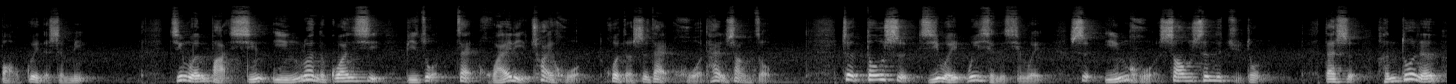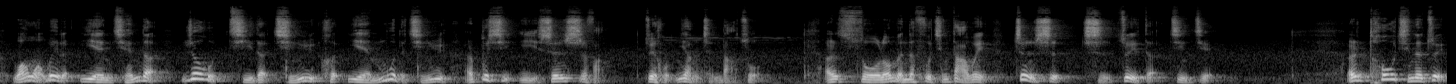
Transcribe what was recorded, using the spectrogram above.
宝贵的生命。”经文把行淫乱的关系比作在怀里踹火，或者是在火炭上走。这都是极为危险的行为，是引火烧身的举动。但是很多人往往为了眼前的肉体的情欲和眼目的情欲而不惜以身试法，最后酿成大错。而所罗门的父亲大卫正是此罪的境界。而偷情的罪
